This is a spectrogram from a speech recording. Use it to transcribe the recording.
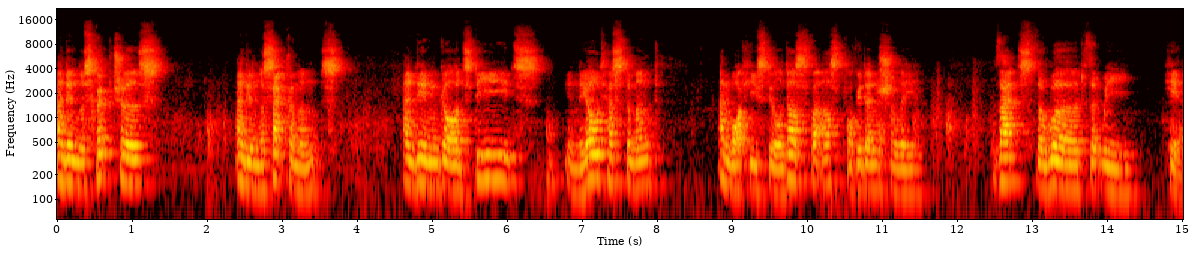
And in the scriptures, and in the sacraments, and in God's deeds in the Old Testament, and what he still does for us providentially, that's the word that we hear.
